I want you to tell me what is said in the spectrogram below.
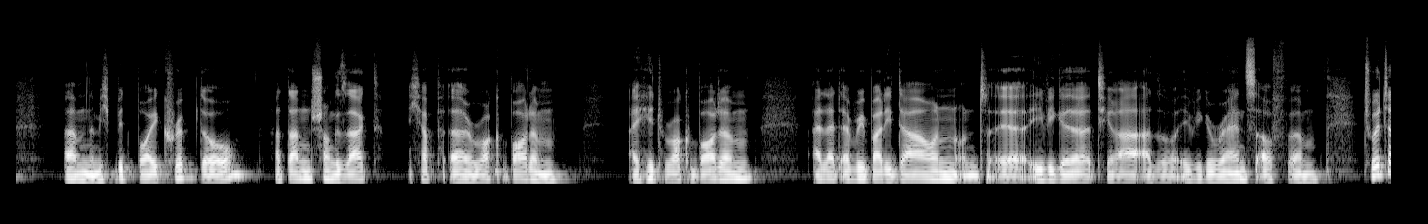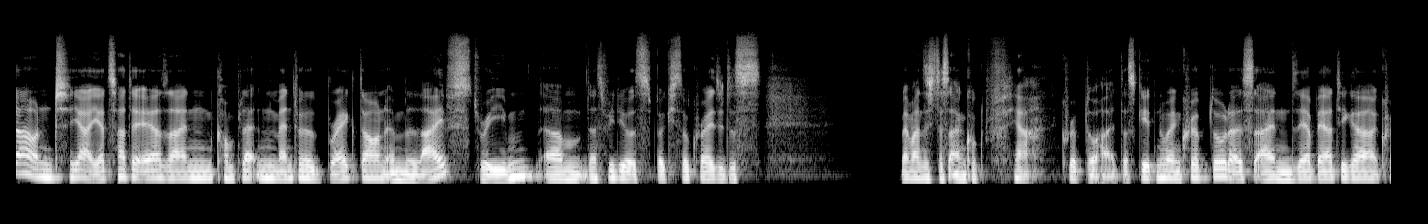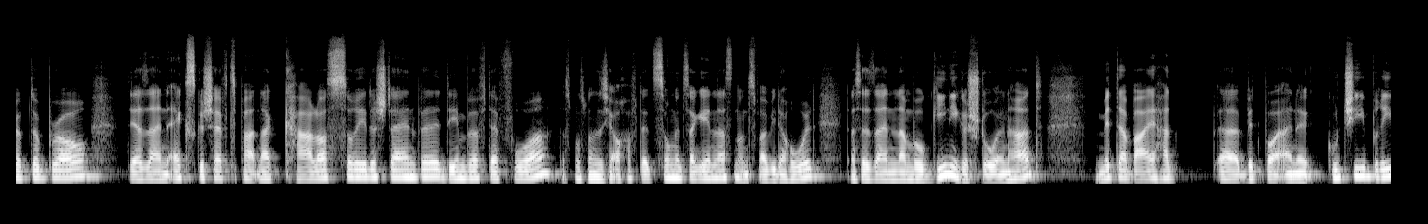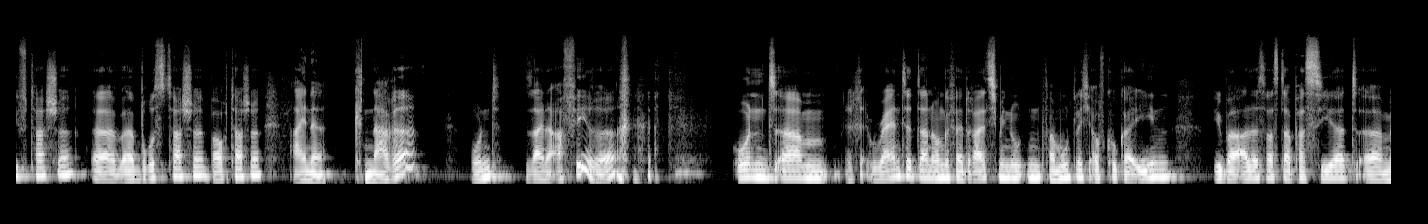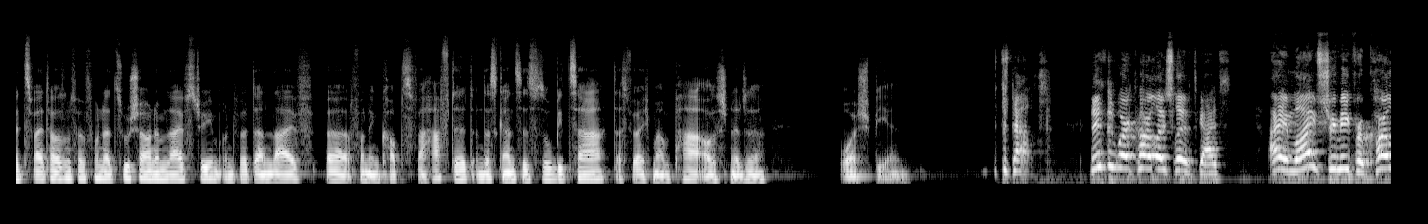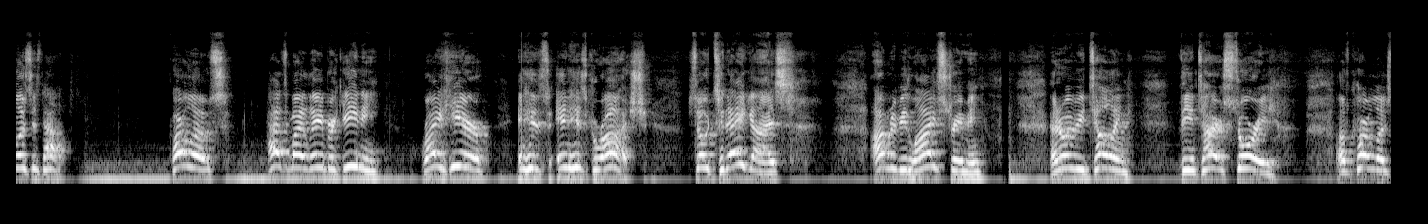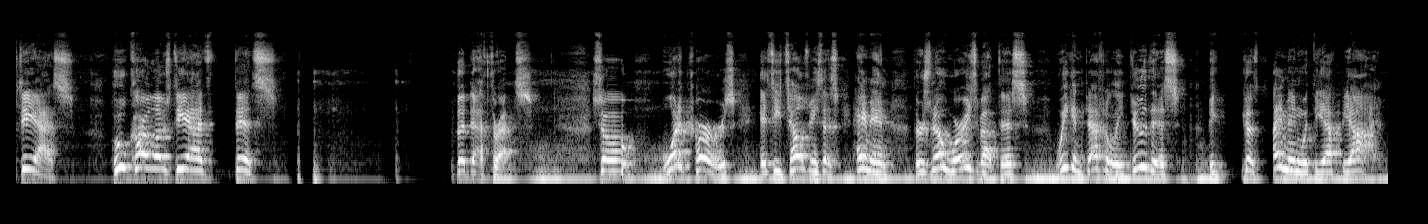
ähm, nämlich BitBoy Crypto, hat dann schon gesagt, ich habe äh, Rock Bottom, I hit Rock Bottom, I let everybody down und äh, ewige Tira, also ewige Rants auf ähm, Twitter. Und ja, jetzt hatte er seinen kompletten Mental Breakdown im Livestream. Ähm, das Video ist wirklich so crazy, dass, wenn man sich das anguckt, ja, Crypto halt. Das geht nur in Crypto. Da ist ein sehr bärtiger Crypto-Bro, der seinen Ex-Geschäftspartner Carlos zur Rede stellen will. Dem wirft er vor, das muss man sich auch auf der Zunge zergehen lassen, und zwar wiederholt, dass er seinen Lamborghini gestohlen hat. Mit dabei hat äh, Bitboy eine Gucci-Brieftasche, äh, äh, Brusttasche, Bauchtasche, eine Knarre und seine Affäre. und ähm, rantet dann ungefähr 30 Minuten vermutlich auf Kokain über alles, was da passiert, äh, mit 2500 Zuschauern im Livestream und wird dann live äh, von den Cops verhaftet. Und das Ganze ist so bizarr, dass wir euch mal ein paar Ausschnitte vorspielen. This is where Carlos lives, guys. I am live streaming from Carlos's house. Carlos has my Lamborghini right here in his in his garage. So today, guys, I'm going to be live streaming and I'm going to be telling the entire story of Carlos Diaz. Who Carlos Diaz is? This? The death threats. So what occurs is he tells me, he says, hey man, there's no worries about this. We can definitely do this because I'm in with the FBI.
